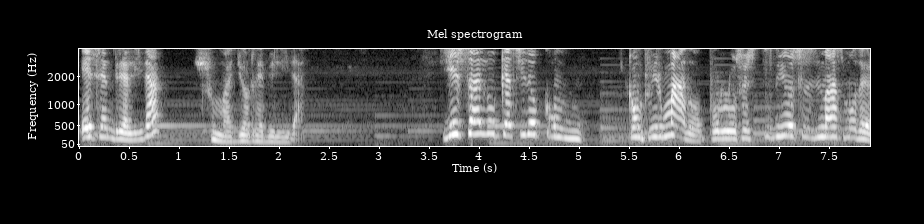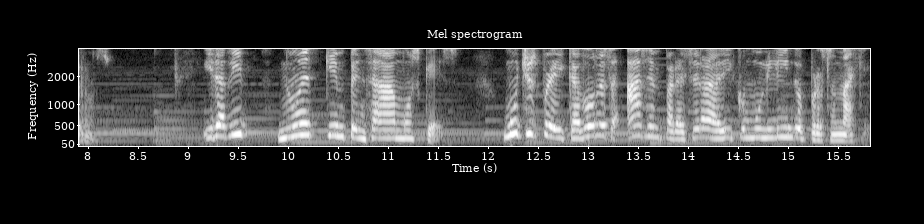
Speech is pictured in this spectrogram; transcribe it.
es en realidad su mayor debilidad. Y es algo que ha sido confirmado por los estudiosos más modernos. Y David no es quien pensábamos que es. Muchos predicadores hacen parecer a David como un lindo personaje.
